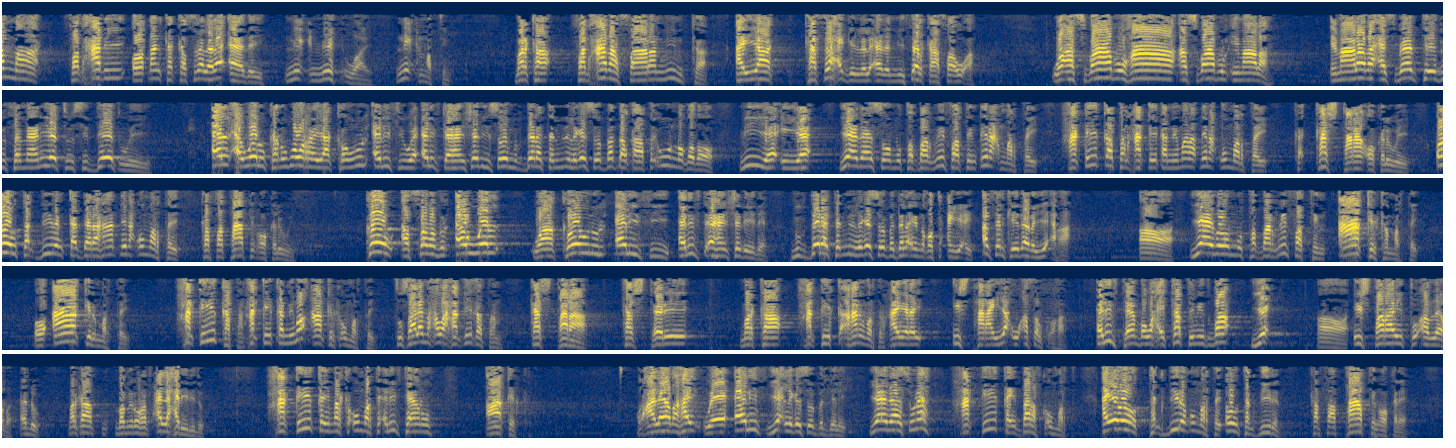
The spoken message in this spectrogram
amaa fadxadii oo dhanka kasre lala aaday nicme waayo nicmatin marka fadxada saaran miimka ayaa kasre xaggeed lala aada miaalkaasaa u ah wa asbaabuhaa asbaabu اlimaala imaalada asbaabteedu amaaniyatu sideed weeye. Alwalu kan ugu horreeya kownulalifi waa alifka hanshadiisaoo mubdelatan mid laga soo bedel qaatay uu noqdo min yaain ya ya-daasoo mutadarifatin dhinac martay xaqiiqatan xaqiiqanimana dhinac u martay kashtara oo kale weeye. Ow taqdiiran qadar ahaan dhinac u martay ka fataatin oo kale weeye. Kow asabab اlwal waa kownulalifi alifta ahanshadeeda mubdelatan mid laga soo bedelo ay noqoto can ya-id. Asalkeedaaba ya ahaa ya-doo mutadarifatin aakirka martay. Oo aakir martay. Xaqiiqatan xaqiiqanimo aakirka u martay. Tusaale maxa waa xaqiiqatan? Kashtara. Kashtare marka xaqiiqa ahaan u martay. Maxaa yeelay ishtaraya uu asalku ahaa. Aliftanba waxay ka timidba ye. Ishtaraytu aad leedahay. Hadhow. Markaad damiiru rafca la xidhiirido xaqiiqay marka u martay aliftanu caaqirka waxaa leedahay waa alif ya laga soo bedelay ya-daasuna xaqiiqay darafka u martay. Ayadoo taqdiiran u martay o taqdiiran ka fataatin oo kale.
